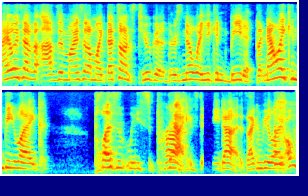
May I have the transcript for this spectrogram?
I always have the opposite mindset. I'm like, that song's too good. There's no way he can beat it. But now I can be like pleasantly surprised if he does. I can be like, oh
